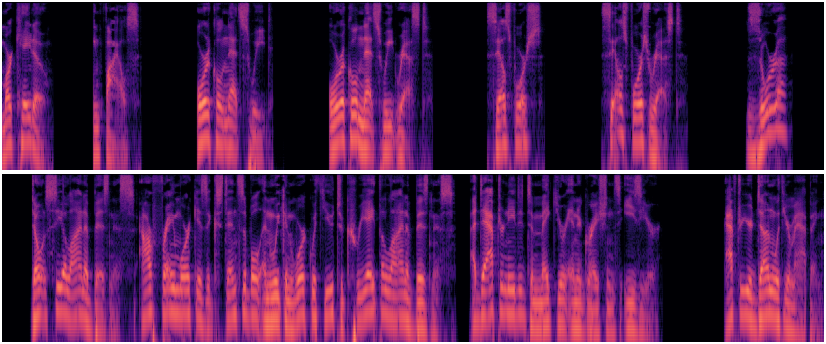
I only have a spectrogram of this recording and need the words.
Marketo, Files, Oracle NetSuite, Oracle NetSuite REST, Salesforce, Salesforce REST, Zuora don't see a line of business. Our framework is extensible and we can work with you to create the line of business. Adapter needed to make your integrations easier. After you're done with your mapping,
